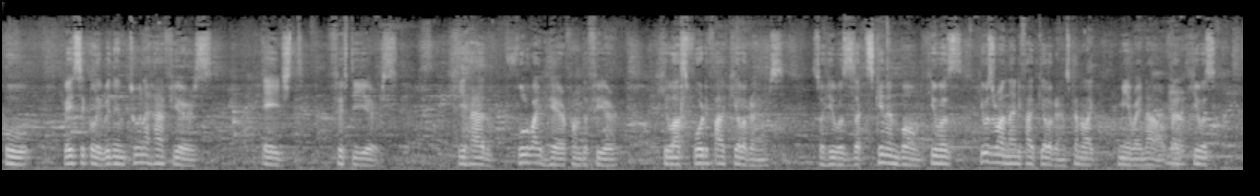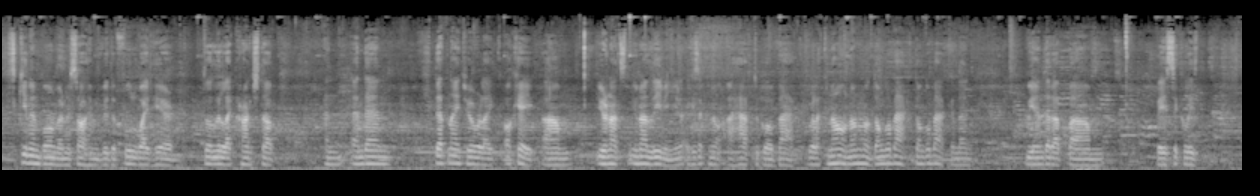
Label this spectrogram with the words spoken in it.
who basically within two and a half years, aged 50 years. He had full white hair from the fear. He lost 45 kilograms, so he was like skin and bone. He was he was around 95 kilograms, kind of like me right now, Yeah. but he was skin and bone when we saw him with the full white hair, totally like crunched up. And and then that night we were like, okay, um, you're not you're not leaving. You know? He's like, no, I have to go back. We're like, no, no, no, no, don't go back, don't go back. And then we ended up um, basically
